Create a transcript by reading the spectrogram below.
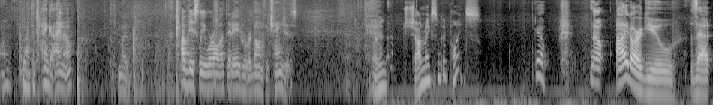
Well, not the Topanga I know. But obviously, we're all at that age where we're going through changes. I mean, Shawn makes some good points. Yeah. Now, I'd argue that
